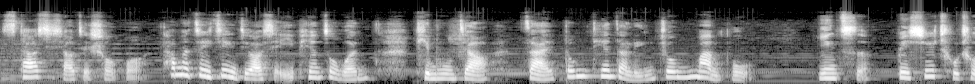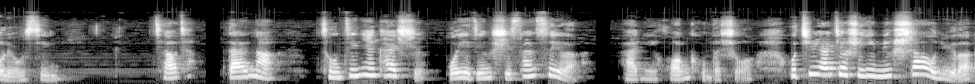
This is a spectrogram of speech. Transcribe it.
斯塔西小姐说过，他们最近就要写一篇作文，题目叫。在冬天的林中漫步，因此必须处处留心。瞧瞧，丹娜，从今天开始，我已经十三岁了。安妮惶恐地说：“我居然就是一名少女了，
